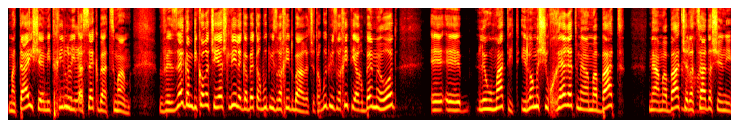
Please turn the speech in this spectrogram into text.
מתי שהם התחילו להתעסק בעצמם. וזה גם ביקורת שיש לי לגבי תרבות מזרחית בארץ, שתרבות מזרחית היא הרבה מאוד אה, אה, לעומתית, היא לא משוחררת מהמבט, מהמבט של נכון. הצד השני.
